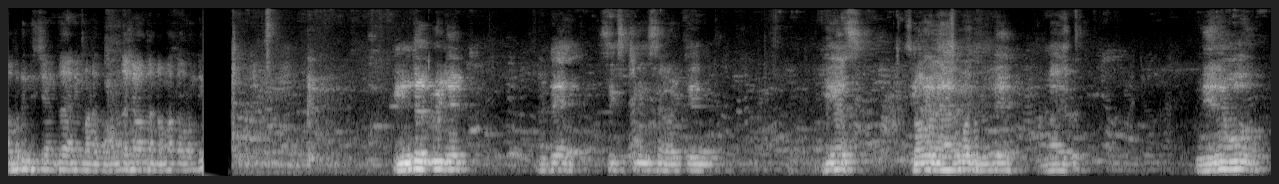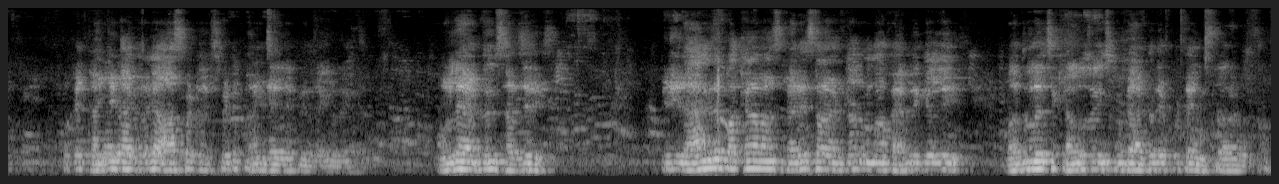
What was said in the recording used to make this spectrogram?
అభివృద్ధి చెందుతుందని మనకు వంద శాతం నమ్మకం ఉంది. ఇంటర్మీడియట్ అంటే సిక్స్టీన్ సెవెంటీన్ ఇయర్స్ ఉండే అమ్మాయిలు. నేను ఒక కంటి డాక్టర్గా హాస్పిటల్ ఎక్స్పెక్ట్ పని చేయలేకపోయింది రెగ్యులర్గా ఓన్లీ అంటుంది సర్జరీస్ ఈ రాగానే పక్కన మన స్టడీస్ అంటారు మా ఫ్యామిలీకి వెళ్ళి బంధువులు వచ్చి కళ్ళు చూపించుకుంటే అంటారు ఎప్పుడు టైం ఇస్తారు అడుగుతాం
